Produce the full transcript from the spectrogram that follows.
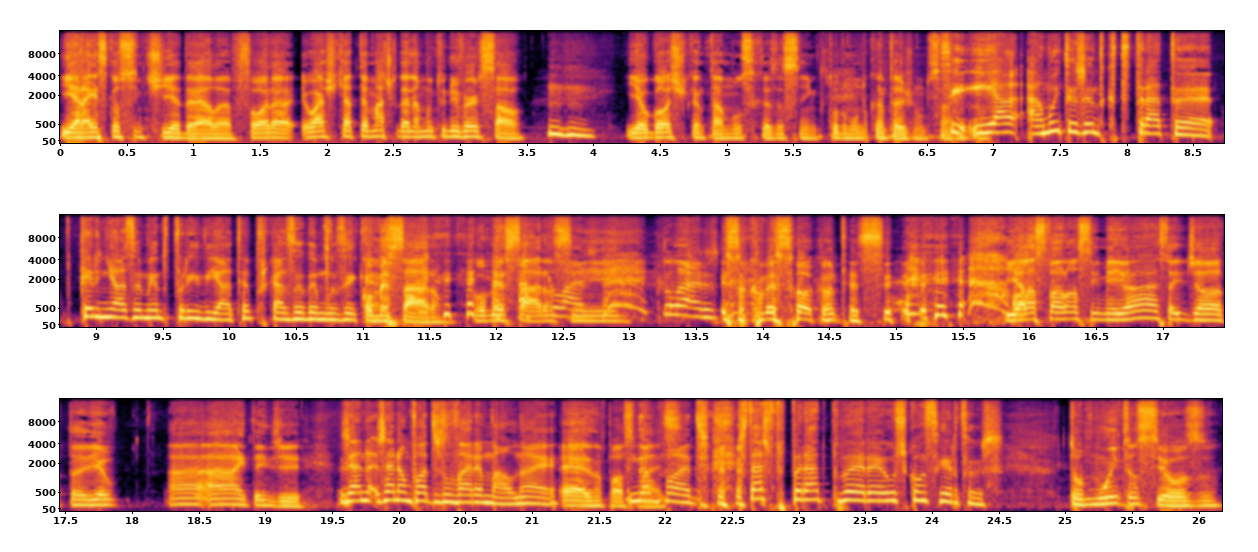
E era isso que eu sentia dela. Fora, eu acho que a temática dela é muito universal. Uhum. E eu gosto de cantar músicas assim, que todo mundo canta junto, sabe? Sim, e há, há muita gente que te trata carinhosamente por idiota por causa da música. Começaram, começaram Claro, sim. Claro. Isso começou a acontecer. e elas falam assim, meio, ah, sou idiota. E eu, ah, ah, entendi. Já, já não podes levar a mal, não é? É, não posso Não mais. podes. Estás preparado para os concertos? Tô muito ansioso.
